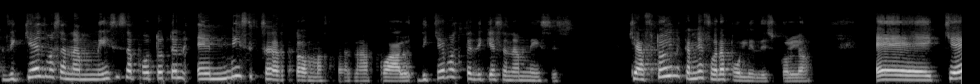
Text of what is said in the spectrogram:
δικές μας αναμνήσεις από τότε εμείς εξαρτώμασταν από άλλο. Δικές μας παιδικές αναμνήσεις. Και αυτό είναι καμιά φορά πολύ δύσκολο. Ε, και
